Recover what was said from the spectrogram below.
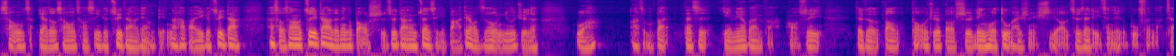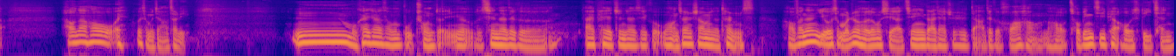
商务舱、亚洲商务舱是一个最大的亮点。那他把一个最大，他手上的最大的那个宝石、最大的钻石给拔掉之后，你会觉得哇啊怎么办？但是也没有办法，好，所以。这个保保，我觉得保持灵活度还是很需要的，就在里程这个部分呢、啊。这样好，然后哎，为什么讲到这里？嗯，我看一下有什么补充的，因为我现在这个 iPad 正在这个网站上面的 Terms。好，反正有什么任何东西啊，建议大家就是打这个华航，然后酬宾机票或者是里程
